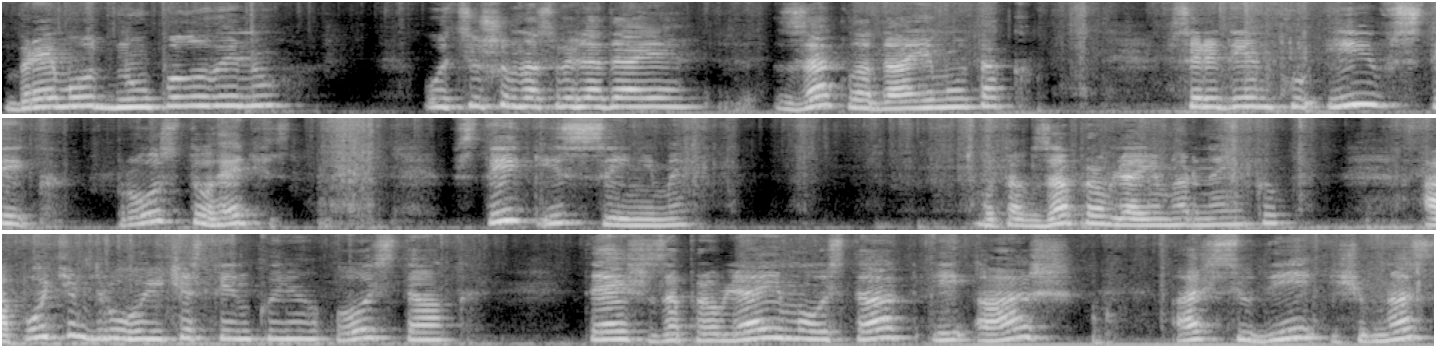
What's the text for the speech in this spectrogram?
беремо одну половину, оцю, що в нас виглядає, закладаємо так в серединку і в стик. Просто геть в стик із синіми. Отак заправляємо гарненько. А потім другою частинкою ось так. Теж заправляємо ось так і аж, аж сюди, щоб у нас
